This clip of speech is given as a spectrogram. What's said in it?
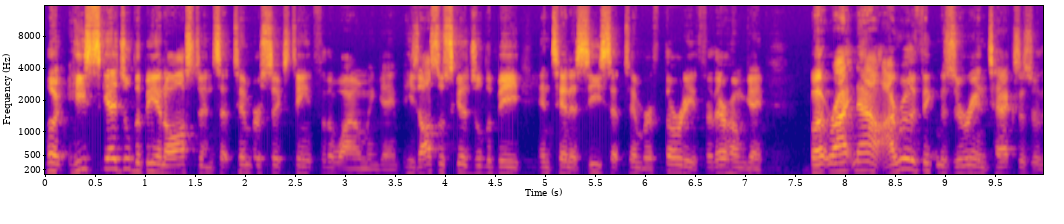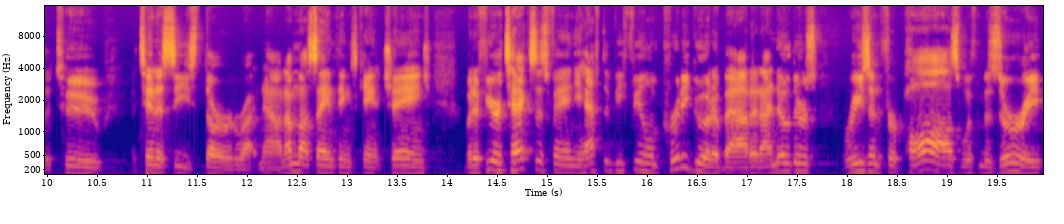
look, he's scheduled to be in Austin September 16th for the Wyoming game. He's also scheduled to be in Tennessee September 30th for their home game. But right now, I really think Missouri and Texas are the two. Tennessee's third right now. And I'm not saying things can't change, but if you're a Texas fan, you have to be feeling pretty good about it. I know there's reason for pause with Missouri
